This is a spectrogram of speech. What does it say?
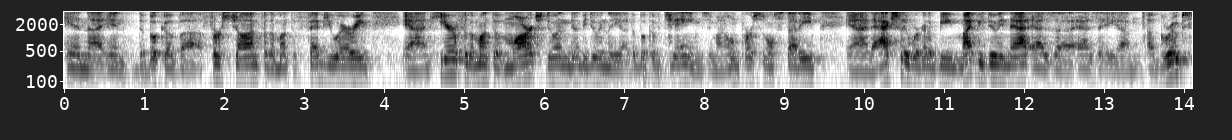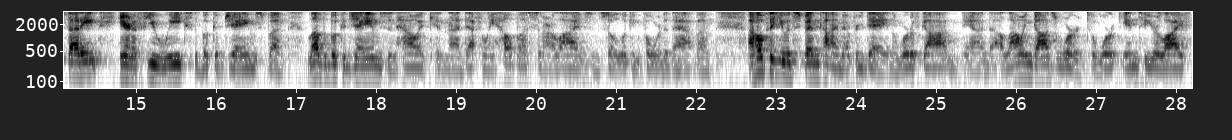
in uh, in the book of uh, First John for the month of February, and here for the month of March, doing going to be doing the uh, the book of James in my own personal study, and actually we're going to be might be doing that as a, as a um, a group study here in a few weeks, the book of James. But love the book of James and how it can uh, definitely help us in our lives, and so looking forward to that. But I hope that you would spend time every day in the Word of God and uh, allowing God's Word to work into your life.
